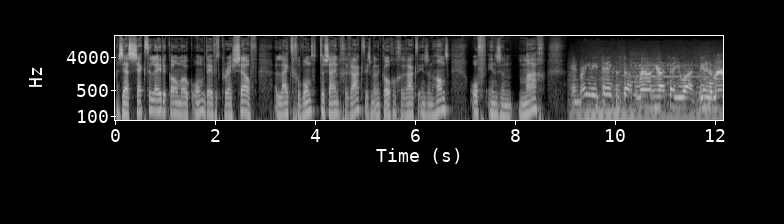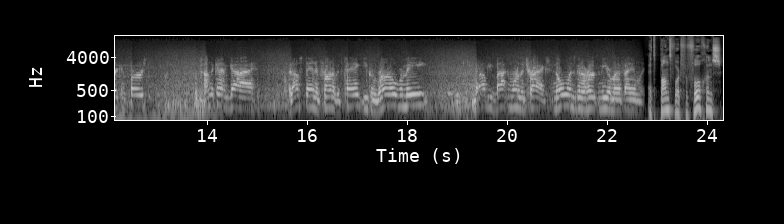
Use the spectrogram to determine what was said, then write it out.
Zes secteleden komen ook om. David Crash zelf lijkt gewond te zijn geraakt, is met een kogel geraakt in zijn hand of in zijn maag. Tanks I'm the kind of guy that I'll stand in front of a tank. You can run over me, but I'll be biting one of the tracks. No one's going to hurt me or my family. Het pand wordt vervolgens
